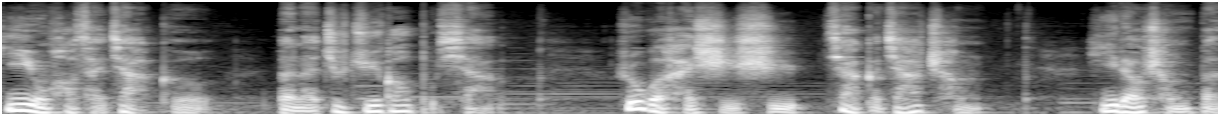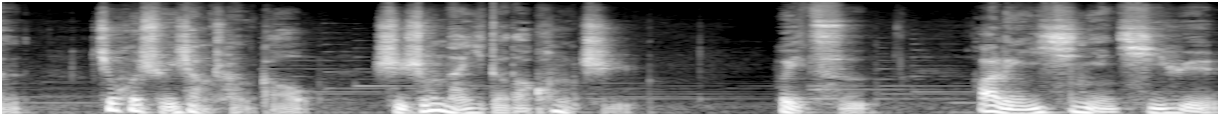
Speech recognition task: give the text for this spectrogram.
医用耗材价格本来就居高不下，如果还实施价格加成，医疗成本就会水涨船高，始终难以得到控制。为此，二零一七年七月，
